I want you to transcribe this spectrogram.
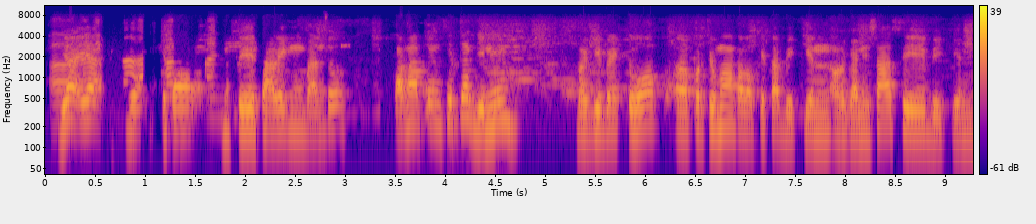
Uh, ya ya, kita, ya, kita mesti saling bantu. Karena prinsipnya gini, bagi back to work uh, percuma kalau kita bikin organisasi, bikin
